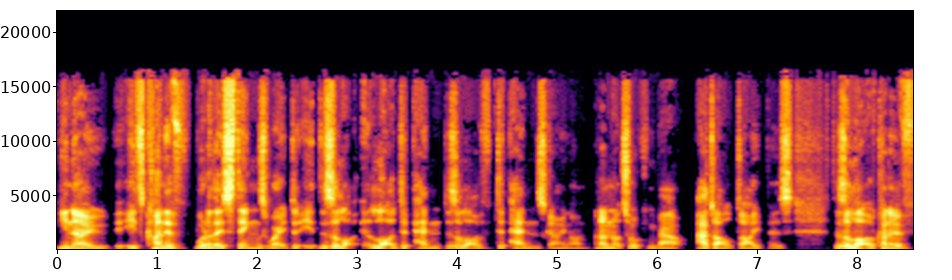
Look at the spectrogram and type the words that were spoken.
you know, it's kind of one of those things where it, it, there's a lot, a lot of depend, there's a lot of depends going on, and I'm not talking about adult diapers. There's a lot of kind of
